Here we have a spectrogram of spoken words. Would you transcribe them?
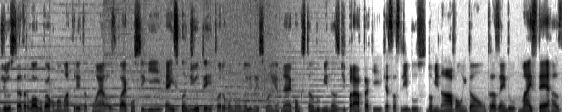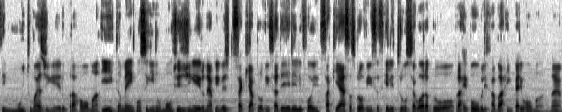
Júlio César logo vai arrumar uma treta com elas, vai conseguir é, expandir o território romano ali na Espanha, né? Conquistando minas de prata que, que essas tribos dominavam, então trazendo mais terras e muito mais dinheiro para Roma e também conseguindo um monte de dinheiro, né? Porque em vez de saquear a província dele, ele foi saquear essas províncias que ele trouxe agora para a República, barra Império Romano, né?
